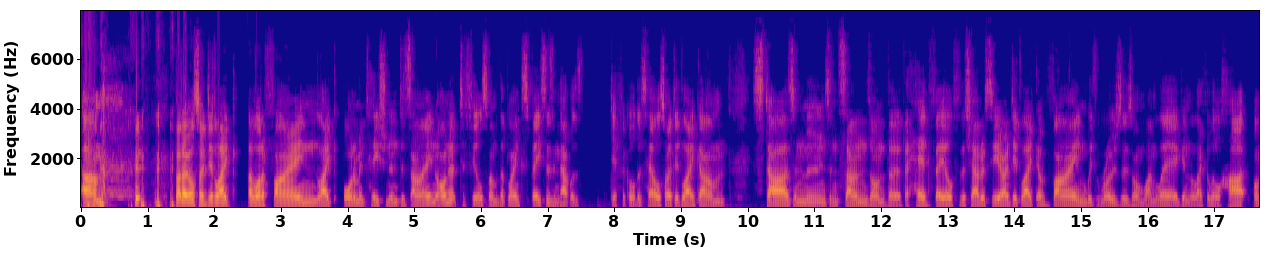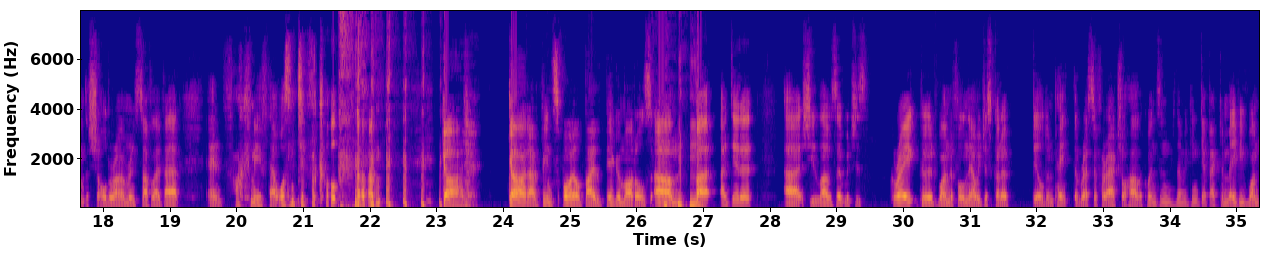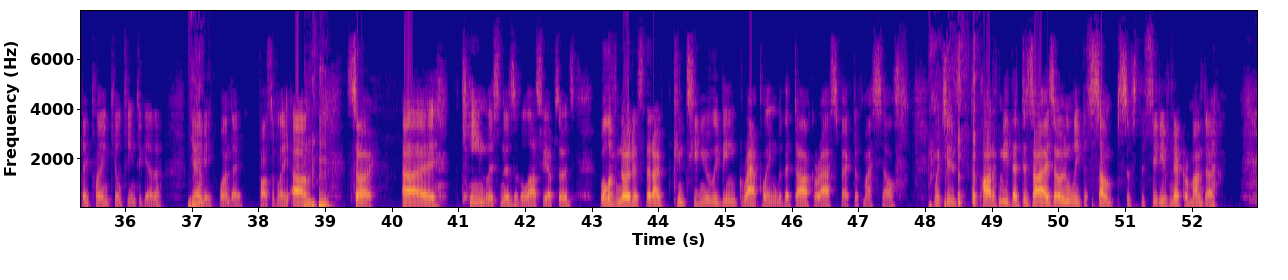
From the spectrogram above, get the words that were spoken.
um, but I also did like a lot of fine like ornamentation and design on it to fill some of the blank spaces, and that was difficult as hell. So I did like um stars and moons and suns on the the head veil for the Shadow Seer. I did like a vine with roses on one leg and like a little heart on the shoulder armor and stuff like that. And fuck me if that wasn't difficult. um, God, God, I've been spoiled by bigger models. Um, but I did it. Uh, she loves it, which is great, good, wonderful. Now we just got to build and paint the rest of her actual Harlequins, and then we can get back to maybe one day playing Kill Team together. Yeah. Maybe one day, possibly. Um, so, uh, keen listeners of the last few episodes will have noticed that I've continually been grappling with a darker aspect of myself, which is the part of me that desires only the sumps of the city of Necromunda.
